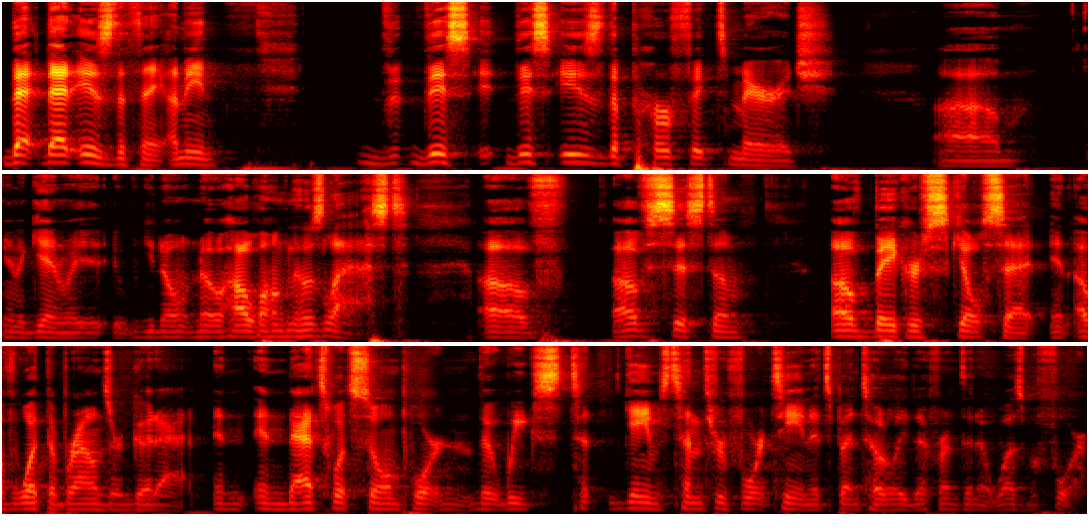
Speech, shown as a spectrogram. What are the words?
that that is the thing. I mean, th- this this is the perfect marriage. Um, and again, we, you don't know how long those last of of system of Baker's skill set and of what the Browns are good at. And and that's what's so important that weeks t- games 10 through 14 it's been totally different than it was before.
